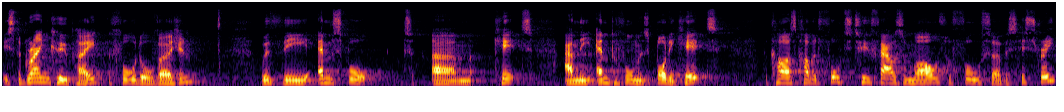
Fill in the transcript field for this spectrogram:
It's the Gran Coupe, the four-door version, with the M Sport um, kit and the M Performance body kit. The car's covered 42,000 miles with full service history.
